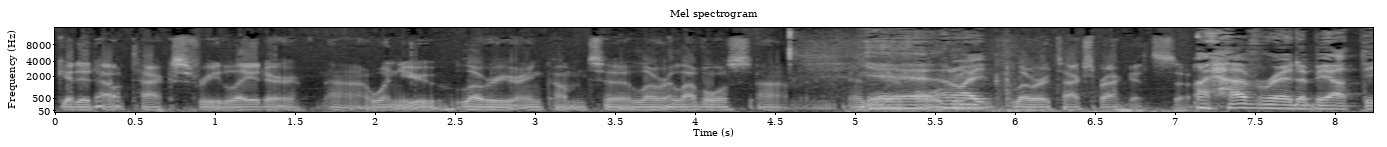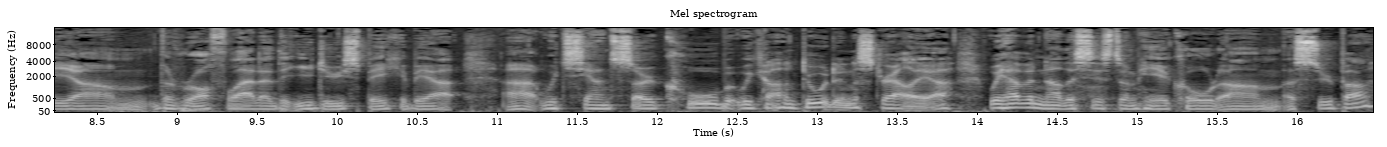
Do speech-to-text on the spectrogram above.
get it out tax free later uh, when you lower your income to lower levels um, and, and Yeah, and I- lower tax brackets. So I have read about the um, the Roth ladder that you do speak about, uh, which sounds so cool, but we can't do it in Australia. We have another system here called um, a super.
